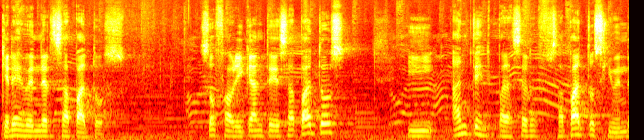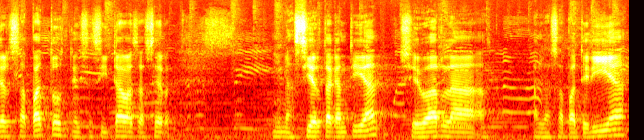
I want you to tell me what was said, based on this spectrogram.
querés vender zapatos. Sos fabricante de zapatos y antes para hacer zapatos y vender zapatos necesitabas hacer una cierta cantidad, llevarla a la zapatería,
